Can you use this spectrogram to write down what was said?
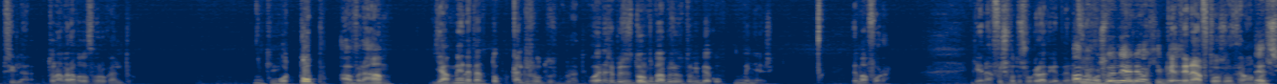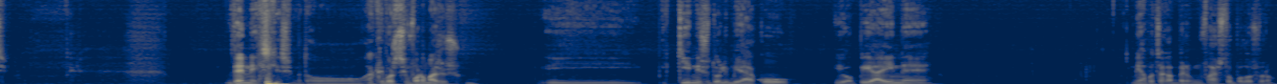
Ψηλά. Τον Αβραάμ το θεωρώ καλύτερο. Okay. Ο top Αβραάμ για μένα ήταν το καλύτερο από τον Σοκράτη. Ο ένας έπαιζε στον Τόρμουντ, ο ένα έπαιζε στον Ολυμπιακό. Δεν με νοιάζει. Δεν με αφορά. Για να αφήσουμε το Σοκράτη γιατί δεν Πάμε όμως, ναι, ναι, όχι. Γιατί δεν είναι αυτός το θέμα μας. Δεν έχει σχέση με το... Ακριβώς συμφωνώ μαζί σου. Η... η κίνηση του Ολυμπιακού, η οποία είναι μία από τις αγαπημένες μου φάσεις στο ποδόσφαιρο,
